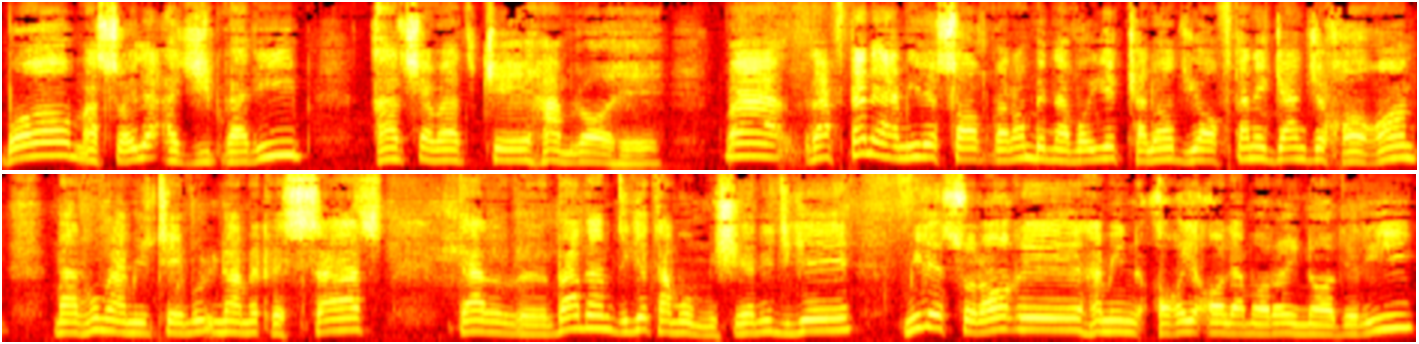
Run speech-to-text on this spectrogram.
با مسائل عجیب غریب عرض شود که همراهه. و رفتن امیر صابقران به نوایی کلاد یافتن گنج خاقان مرحوم امیر تیمور این همه قصه است. در بعدم دیگه تموم میشه. یعنی دیگه میره سراغ همین آقای آلمارای نادری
